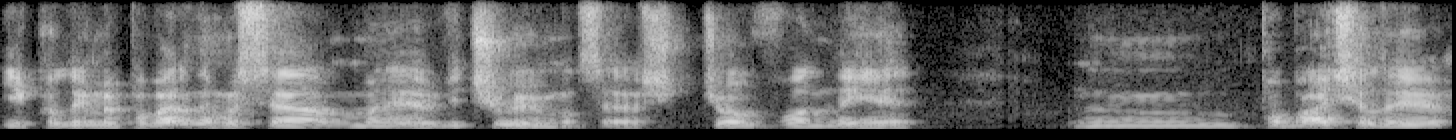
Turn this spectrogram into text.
І коли ми повернемося, ми відчуємо це, що вони побачили,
